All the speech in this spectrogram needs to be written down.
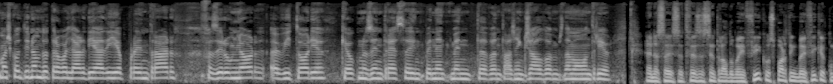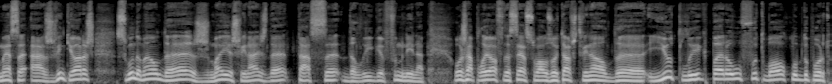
mas continuamos a trabalhar dia a dia para entrar, fazer o melhor, a vitória, que é o que nos interessa, independentemente da vantagem que já levamos na mão anterior. Ana Seissa, defesa central do Benfica, o Sporting Benfica começa às 20 horas, segunda mão da meias finais da Taça da Liga Feminina. Hoje há playoff de acesso aos oitavos de final da Youth League para o Futebol Clube do Porto.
